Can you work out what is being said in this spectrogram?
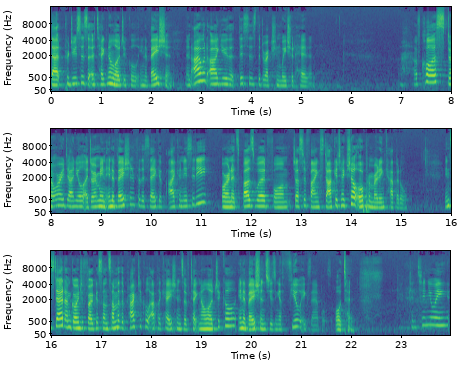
that produces a technological innovation. And I would argue that this is the direction we should head in. Of course, don't worry, Daniel, I don't mean innovation for the sake of iconicity or in its buzzword form, justifying architecture or promoting capital. Instead, I'm going to focus on some of the practical applications of technological innovations using a few examples, or 10. Continuing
